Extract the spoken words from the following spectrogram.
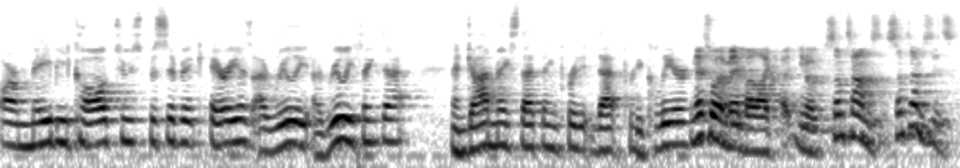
are maybe called to specific areas. I really, I really think that, and God makes that thing pretty that pretty clear. And that's what I meant by like, uh, you know, sometimes sometimes it's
